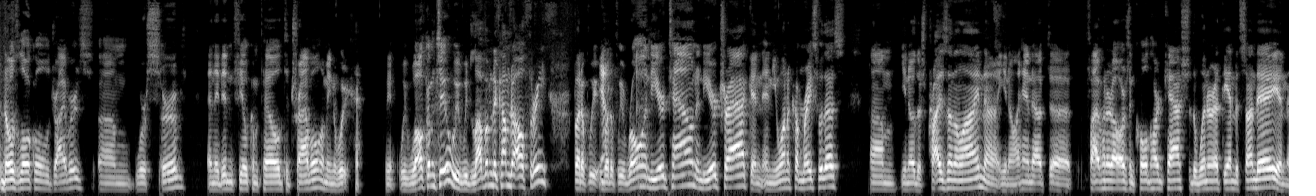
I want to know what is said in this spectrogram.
those local drivers um, were served and they didn't feel compelled to travel. I mean, we we, we welcome to. We, would love them to come to all three. But if we yep. but if we roll into your town, into your track, and, and you want to come race with us, um, you know, there's prizes on the line. Uh, you know, I hand out uh, $500 in cold hard cash to the winner at the end of Sunday, and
